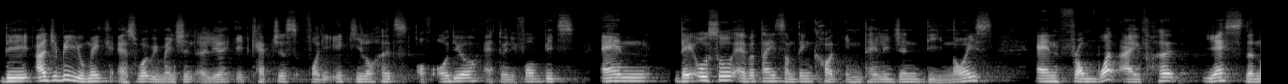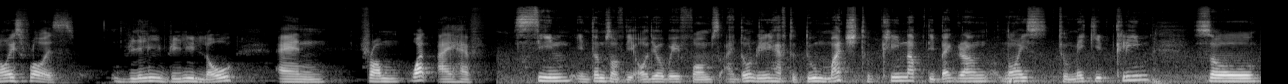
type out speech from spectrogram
The RGB UMIC, as what we mentioned earlier, it captures 48 kilohertz of audio at 24 bits. And they also advertise something called intelligent denoise. And from what I've heard, yes, the noise floor is really, really low. And from what I have seen in terms of the audio waveforms, I don't really have to do much to clean up the background noise to make it clean. So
